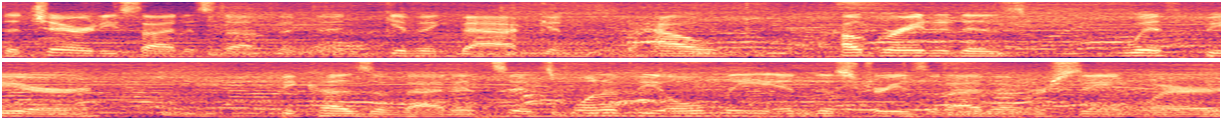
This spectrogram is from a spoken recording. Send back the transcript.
the charity side of stuff and, and giving back and how how great it is with beer because of that. It's it's one of the only industries that I've ever seen where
